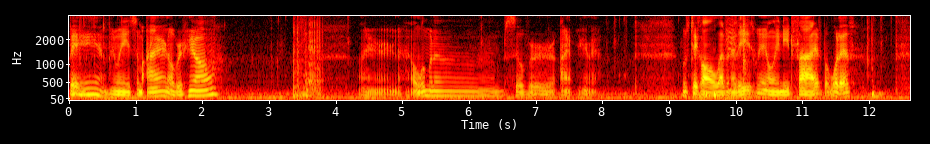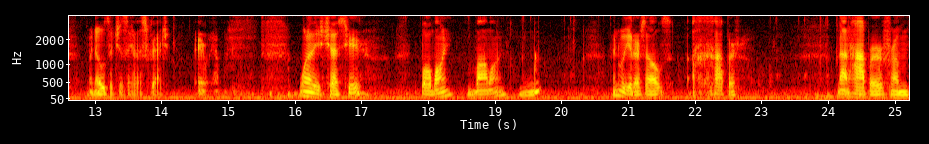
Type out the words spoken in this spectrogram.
Bam. And we need some iron over here. Iron, aluminum silver, iron. Here. Let's take all 11 of these. We only need five, but whatever. My nose itches. I gotta scratch it. There we go. One of these chests here. Ball boing. Ball boing. And we get ourselves a hopper. Not hopper from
